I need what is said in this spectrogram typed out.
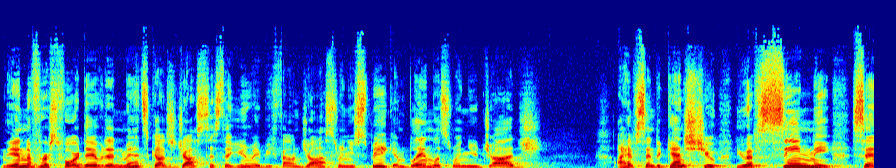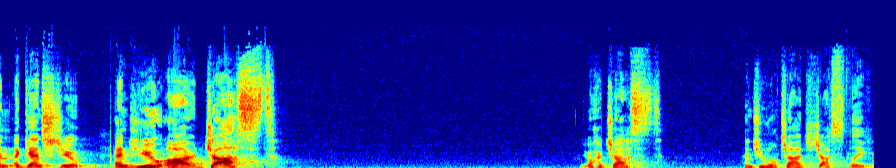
In the end of verse 4, David admits God's justice that you may be found just when you speak and blameless when you judge. I have sinned against you. You have seen me sin against you, and you are just. You are just, and you will judge justly.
